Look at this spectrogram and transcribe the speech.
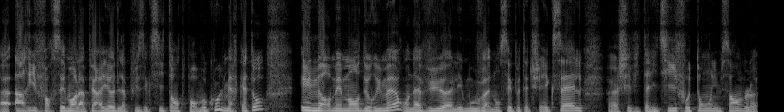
Euh, arrive forcément la période la plus excitante pour beaucoup, le mercato. Énormément de rumeurs. On a vu euh, les moves annoncés peut-être chez Excel, euh, chez Vitality, Photon, il me semble.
